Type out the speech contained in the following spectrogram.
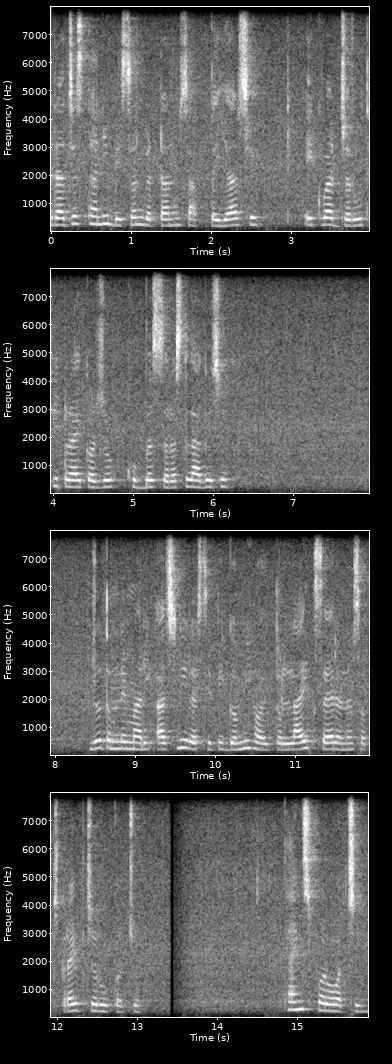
રાજસ્થાની બેસન ગટ્ટાનું શાક તૈયાર છે. એકવાર જરૂરથી ટ્રાય કરજો, ખૂબ જ સરસ લાગે છે. જો તમને મારી આજની રેસીપી ગમી હોય તો લાઈક, શેર અને સબસ્ક્રાઈબ જરૂર કરજો. Thanks for watching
